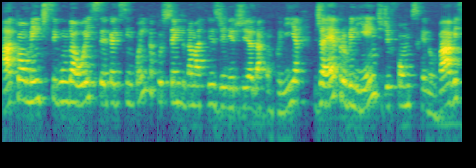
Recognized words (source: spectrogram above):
Atualmente, segundo a Oi, cerca de 50% da matriz de energia da companhia já é proveniente de fontes renováveis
